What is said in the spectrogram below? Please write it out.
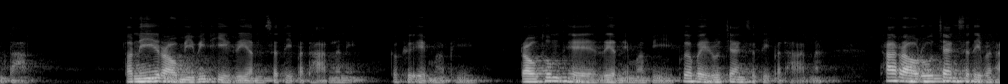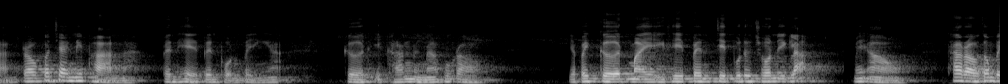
ำตาม ตอนนี้เรามีวิธีเรียนสติปัฏฐานแล้วนี่ก็คือ MRP เราทุ่มเทเรียน MRP เพื่อไปรู้แจ้งสติปัฏฐานนะถ้าเรารู้แจ้งสติปัฏฐาน เราก็แจ้งนิพพานนะเป็นเหตุเป็นผลไปอย่างเงี้ยเกิดอีกครั้งหนึ่งนะพวกเรา อย่าไปเกิดใหม่อีกทีเป็นจิตปุถุชนอีกละไม่เอา ถ้าเราต้องไป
